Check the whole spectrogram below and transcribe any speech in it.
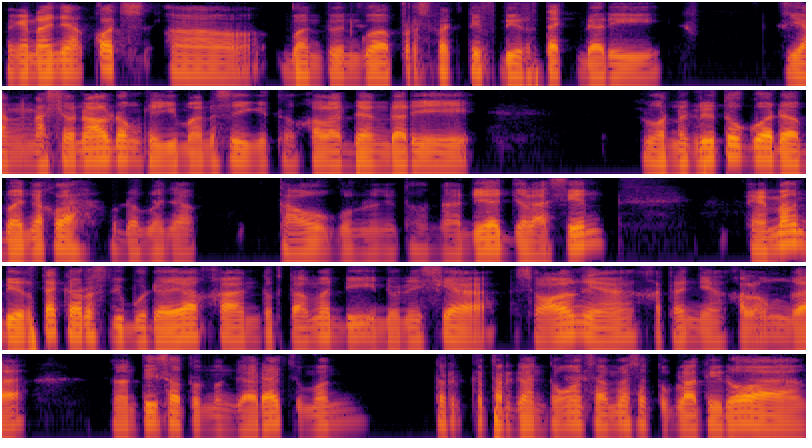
pengen nanya Coach eh, bantuin gue perspektif dirtek dari yang nasional dong kayak gimana sih gitu. Kalau ada yang dari luar negeri tuh gue ada banyak lah, udah banyak tahu gue bilang gitu. Nah dia jelasin, emang dirtek harus dibudayakan, terutama di Indonesia. Soalnya katanya kalau enggak nanti satu negara cuman ter- ketergantungan sama satu pelatih doang.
